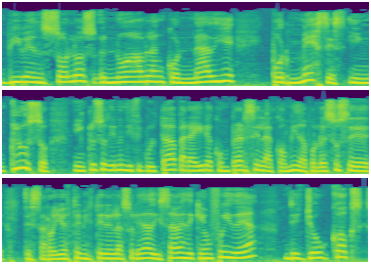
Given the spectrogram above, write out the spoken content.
viven solos, no hablan con nadie por meses, incluso, incluso tienen dificultad para ir a comprarse la comida. Por eso se desarrolló este misterio de la soledad. ¿Y sabes de quién fue idea? De Joe Cox,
